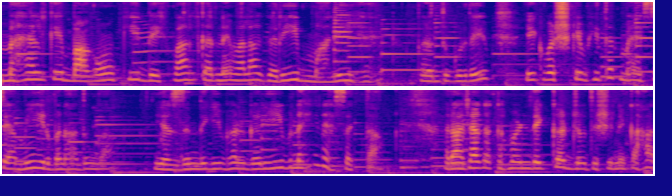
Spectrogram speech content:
महल के बागों की देखभाल करने वाला गरीब माली है। परंतु गुरुदेव, एक वर्ष के भीतर मैं इसे अमीर बना दूँगा। यह ज़िंदगी भर गरीब नहीं रह सकता। राजा का कमंड देखकर ज्योतिषी ने कहा,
